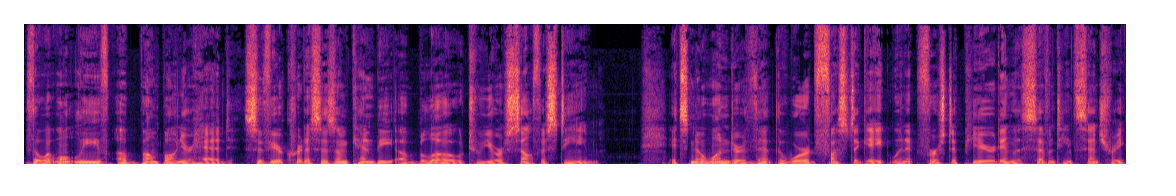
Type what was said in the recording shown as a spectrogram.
Though it won't leave a bump on your head, severe criticism can be a blow to your self esteem. It's no wonder that the word fustigate, when it first appeared in the 17th century,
